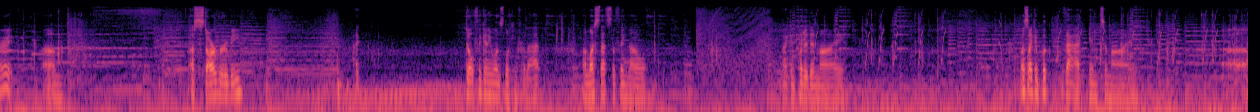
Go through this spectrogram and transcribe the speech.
Alright. Um, a Star Ruby. I don't think anyone's looking for that. Unless that's the thing that'll... I can put it in my... Unless I can put that into my... Uh,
